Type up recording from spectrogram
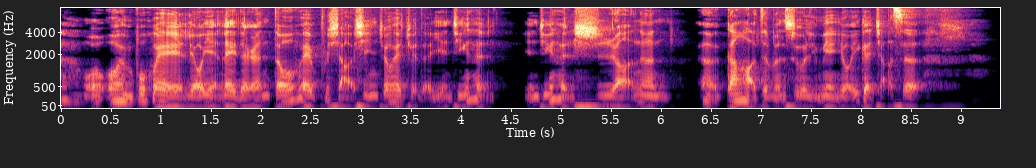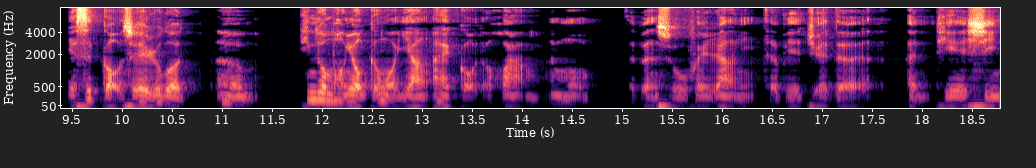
我我很不会流眼泪的人，都会不小心就会觉得眼睛很眼睛很湿啊。那呃，刚好这本书里面有一个角色。也是狗，所以如果呃听众朋友跟我一样爱狗的话，那么这本书会让你特别觉得很贴心。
